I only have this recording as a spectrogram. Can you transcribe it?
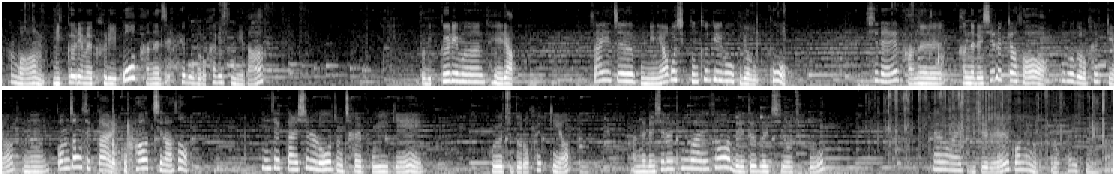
한번 밑그림을 그리고 바느질 해보도록 하겠습니다. 밑그림은 대략 사이즈 본인이 하고 싶은 크기로 그려놓고 실에 바늘, 바늘에 실을 껴서 해보도록 할게요. 저는 검정 색깔 에코 파우치라서 흰 색깔 실로 좀 잘 보이게 보여주도록 할게요. 바늘에 실을 통과해서 매듭을 지어주고 사용할 비즈를 꺼내놓도록 하겠습니다.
